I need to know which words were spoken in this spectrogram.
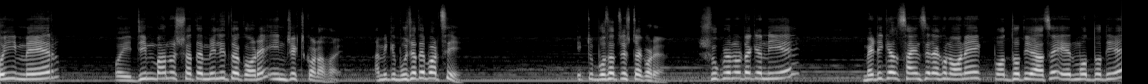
ওই মেয়ের ওই ডিম্বাণুর সাথে মিলিত করে ইনজেক্ট করা হয়। আমি কি বোঝাতে পারছি? একটু বোঝার চেষ্টা করে শুক্রাণুটাকে নিয়ে মেডিকেল সায়েন্সের এখন অনেক পদ্ধতি আছে, এর মধ্য দিয়ে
